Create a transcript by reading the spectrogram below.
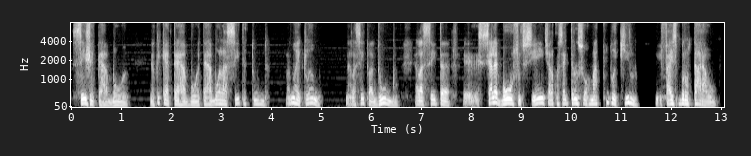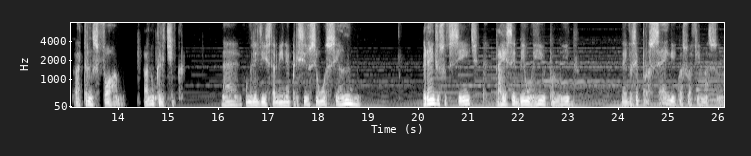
seja terra boa. O que é terra boa? Terra boa ela aceita tudo, ela não reclama. Né? Ela aceita o adubo, ela aceita. Eh, se ela é boa o suficiente, ela consegue transformar tudo aquilo e faz brotar algo. Ela transforma ela não critica. Né? Como ele diz também, né? preciso ser um oceano grande o suficiente para receber um rio poluído. Daí você prossegue com a sua afirmação,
